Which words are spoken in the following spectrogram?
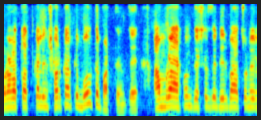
ওনারা তৎকালীন সরকারকে বলতে পারতেন যে, আমরা এখন দেশে যে নির্বাচনের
